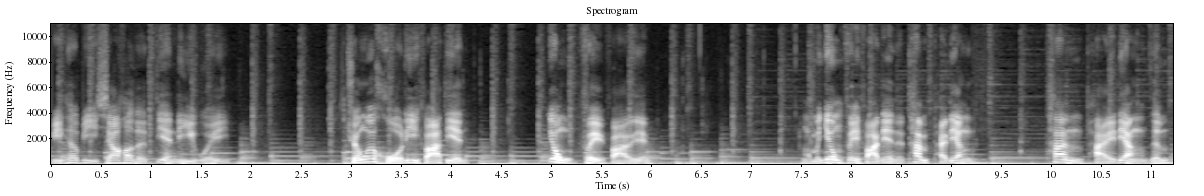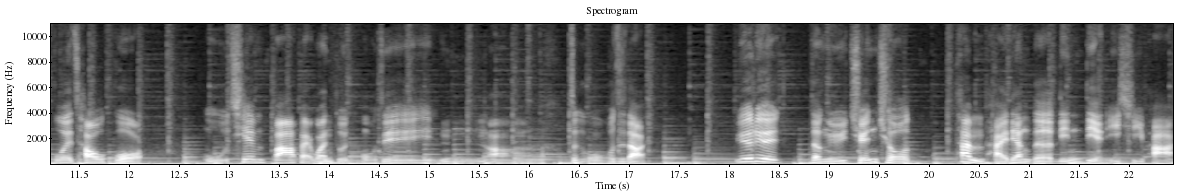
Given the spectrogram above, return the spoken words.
比特币消耗的电力为全为火力发电用费发电，我们用费发电的碳排量碳排量仍不会超过五千八百万吨。我、这嗯啊、这个我不知道，约略等于全球碳排量的零点一七趴。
